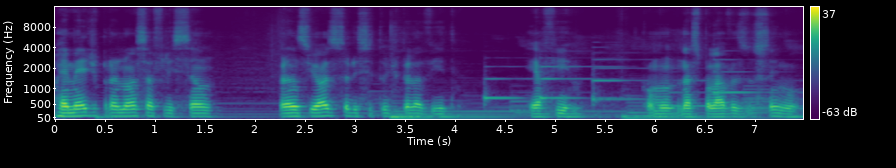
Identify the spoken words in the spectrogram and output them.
O remédio para nossa aflição, para a ansiosa solicitude pela vida, reafirma, como nas palavras do Senhor,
